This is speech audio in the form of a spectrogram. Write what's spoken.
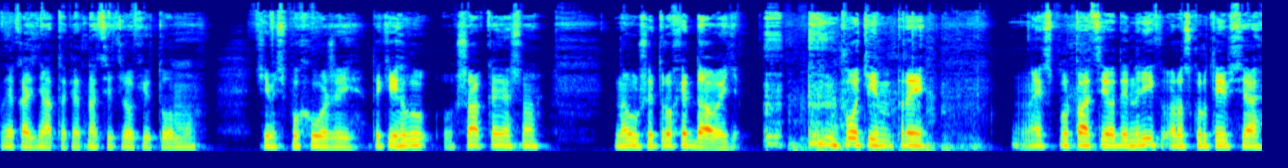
яка знята 15 років тому. Чимсь похожий. Такий глушак, звісно, на уші трохи давить. Потім при експлуатації один рік розкрутився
